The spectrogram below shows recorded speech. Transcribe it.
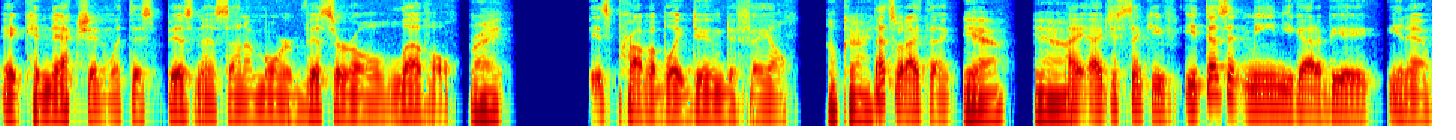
a connection with this business on a more visceral level Right. is probably doomed to fail. Okay. That's what I think. Yeah. Yeah. I, I just think you've, it doesn't mean you got to be a, you know,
